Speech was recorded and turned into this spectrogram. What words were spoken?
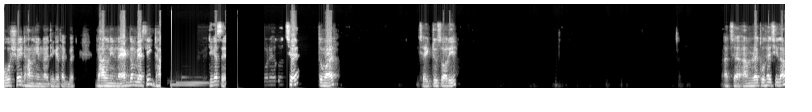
অবশ্যই ঢাল নির্ণয় থেকে থাকবে। ঢাল নির্ণয়, একদম বেসিক ঢাল। ঠিক আছে? পরে হচ্ছে তোমার আচ্ছা একটু সরি আচ্ছা আমরা কোথায় ছিলাম?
